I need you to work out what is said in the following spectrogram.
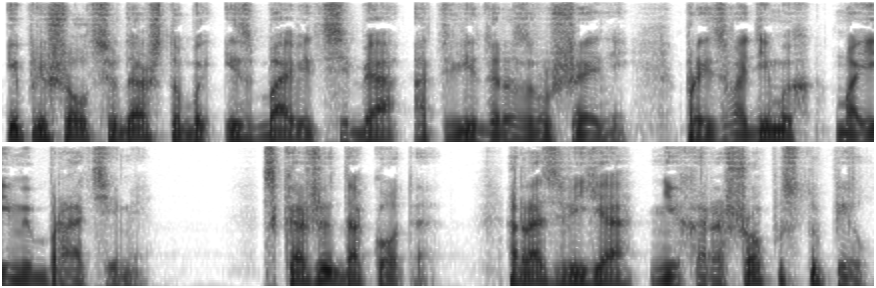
и пришел сюда, чтобы избавить себя от вида разрушений, производимых моими братьями. Скажи, Дакота, разве я нехорошо поступил?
